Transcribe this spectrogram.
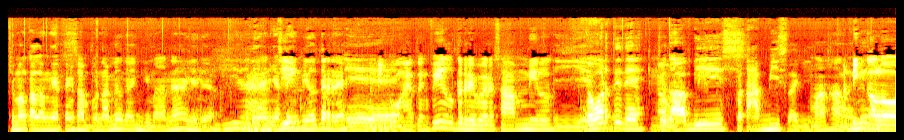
Cuma kalau ngeteng sampurnamil kayak gimana gitu ya. Iya, Mendingan ngeteng filter ya. iya. mending gue ngeteng filter daripada samil Iya. Gak worth it deh. Cepet worth it. habis. Cepet habis lagi. Mahal. mending ya. kalau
